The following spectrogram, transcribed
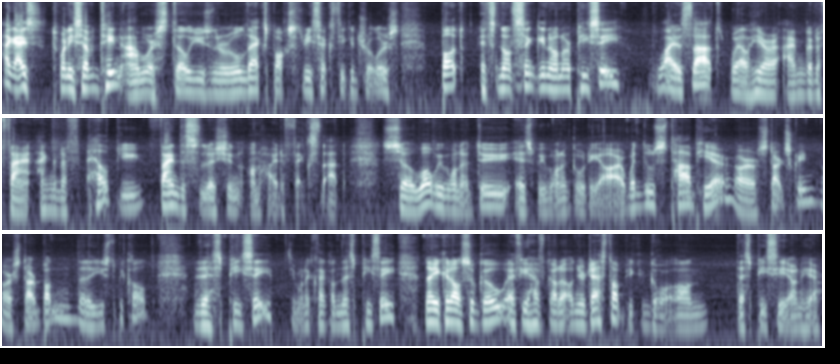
Hi guys, 2017 and we're still using our old Xbox 360 controllers, but it's not syncing on our PC. Why is that? Well, here I'm going to find I'm going to help you find the solution on how to fix that. So what we want to do is we want to go to our Windows tab here, or Start screen, or Start button that it used to be called. This PC. You want to click on this PC. Now you can also go if you have got it on your desktop. You can go on this PC on here.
